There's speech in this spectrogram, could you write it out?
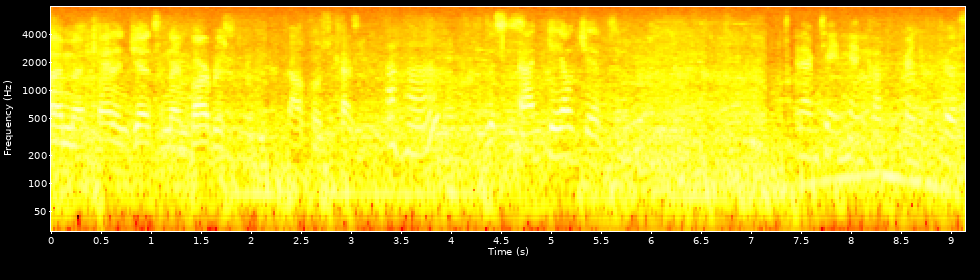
I'm uh, Canon Jensen. I'm Barbara's Falco's cousin. Uh huh. This is I'm Gail Jensen. And I'm Jane Hancock, a friend of Chris.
